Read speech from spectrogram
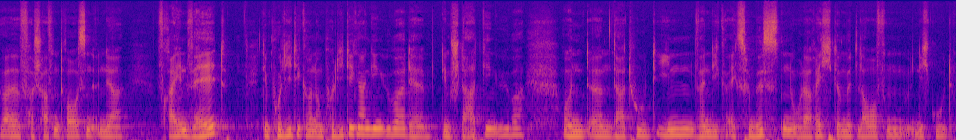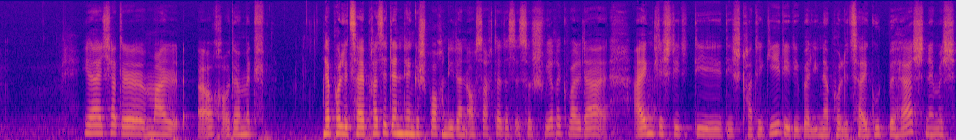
äh, verschaffen draußen in der freien Welt den Politikerinnen und Politikern gegenüber, der, dem Staat gegenüber. Und ähm, da tut ihnen, wenn die Extremisten oder Rechte mitlaufen, nicht gut. Ja, ich hatte mal auch oder mit der Polizeipräsidentin gesprochen, die dann auch sagte, das ist so schwierig, weil da eigentlich die, die, die Strategie, die die Berliner Polizei gut beherrscht, nämlich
